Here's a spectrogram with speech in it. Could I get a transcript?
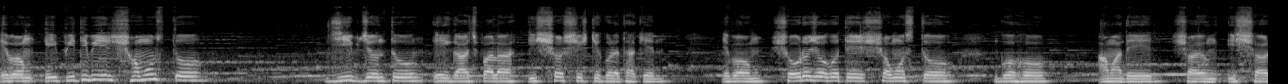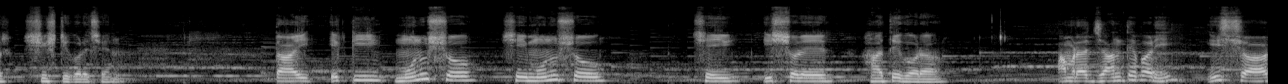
এবং এই পৃথিবীর সমস্ত জীবজন্তু এই গাছপালা ঈশ্বর সৃষ্টি করে থাকেন এবং সৌরজগতের সমস্ত গ্রহ আমাদের স্বয়ং ঈশ্বর সৃষ্টি করেছেন। তাই একটি মনুষ্য, সেই মনুষ্য, সেই ঈশ্বরের হাতে গড়া। আমরা জানতে পারি ঈশ্বর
